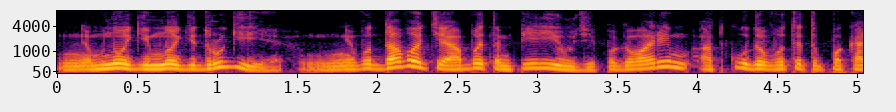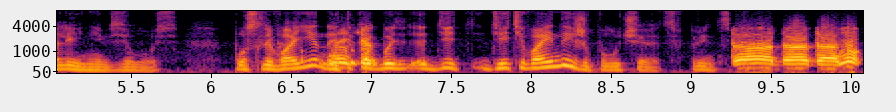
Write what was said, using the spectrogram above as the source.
многие-многие другие. Вот давайте об этом периоде поговорим, откуда вот это поколение взялось. После войны, это как бы дети, дети войны же получается, в принципе. Да, да, да. Ну,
